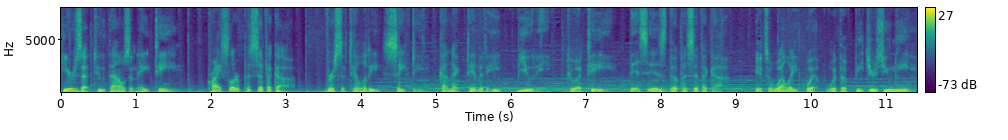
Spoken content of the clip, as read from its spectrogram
Here's a 2018 Chrysler Pacifica. Versatility, safety, connectivity, beauty. To a T, this is the Pacifica. It's well equipped with the features you need.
